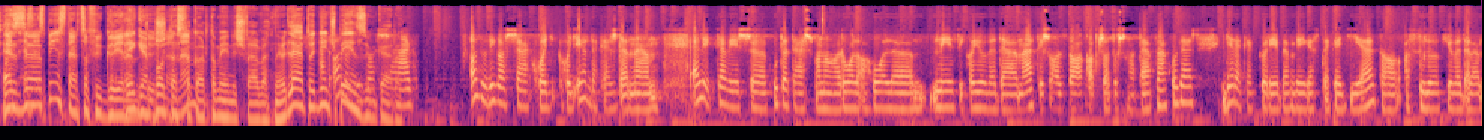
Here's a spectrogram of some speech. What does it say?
Ez, ez, ez, ez pénztárca függő jelentősen, Igen, pont ezt nem? akartam én is felvetni, hogy lehet, hogy nincs hát pénzünk erre az az igazság, hogy, hogy érdekes, de nem. Elég kevés kutatás van arról, ahol nézik a jövedelmet, és azzal kapcsolatosan a táplálkozást. Gyerekek körében végeztek egy ilyet, a, a szülők jövedelem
